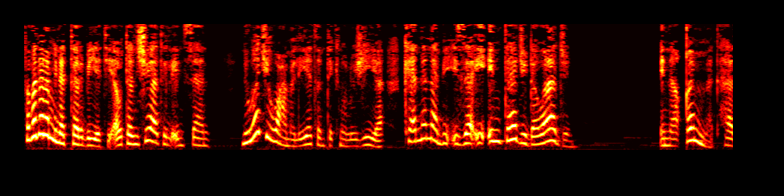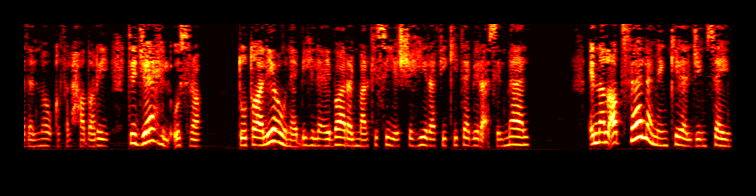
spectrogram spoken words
فبدلا من التربية أو تنشئة الإنسان نواجه عملية تكنولوجية كأننا بإزاء إنتاج دواجن. إن قمة هذا الموقف الحضري تجاه الأسرة تطالعنا به العبارة الماركسية الشهيرة في كتاب رأس المال إن الأطفال من كلا الجنسين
